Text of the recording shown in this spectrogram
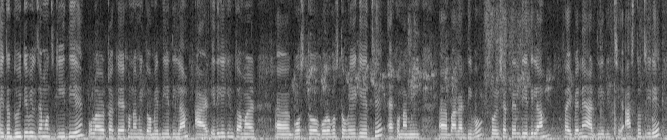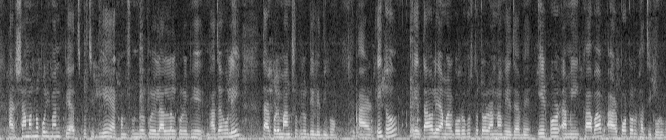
এই তো দুই টেবিল চামচ ঘি দিয়ে পোলাওটাকে এখন আমি দমে দিয়ে দিলাম। আর এদিকে কিন্তু আমার গোস্ত, গরু গোস্ত হয়ে গিয়েছে। এখন আমি বাগার দিব। সরিষার তেল দিয়ে দিলাম ফ্রাই প্যানে আর দিয়ে দিচ্ছি আস্ত জিরে আর সামান্য পরিমাণ পেঁয়াজ কুচি দিয়ে এখন সুন্দর করে লাল লাল করে ভাজা হলেই তারপরে মাংসগুলো ঢেলে দিব। আর এই তো তাহলে আমার গরু রান্না হয়ে যাবে। এরপর আমি কাবাব আর পটল ভাজি করব।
